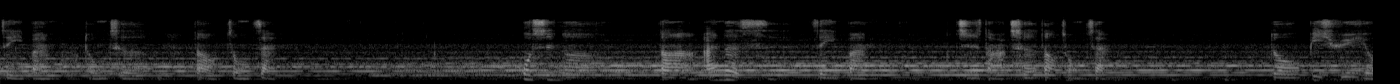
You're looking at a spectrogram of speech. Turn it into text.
这一班普通车到终站，或是呢搭安乐死这一班。直达车到终站，都必须由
